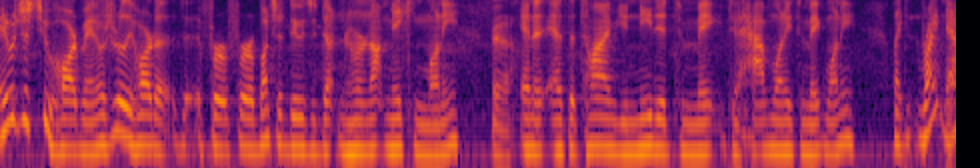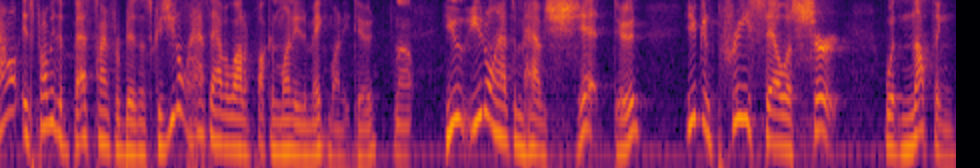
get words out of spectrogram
And it was just too hard, man. It was really hard to, for for a bunch of dudes who, don't, who are not making money. yeah, And at, at the time, you needed to make to have money to make money. Like right now is probably the best time for business because you don't have to have a lot of fucking money to make money, dude. no, You you don't have to have shit, dude. You can pre-sale a shirt with nothing,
